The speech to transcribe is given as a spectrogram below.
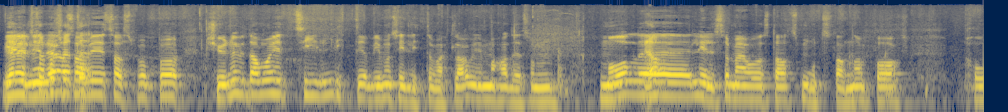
Vi er enige i det. Og så har vi Sarpsborg på sjuende. Da må vi si litt, vi må si litt om hvert lag. Vi må ha det som mål. Ja. Eh, Lillestrøm er jo Starts motstander på, på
